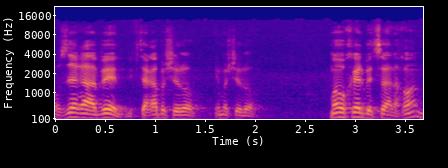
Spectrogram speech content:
חוזר האבל, נפטר אבא שלו, אמא שלו. מה אוכל ביצה, נכון?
